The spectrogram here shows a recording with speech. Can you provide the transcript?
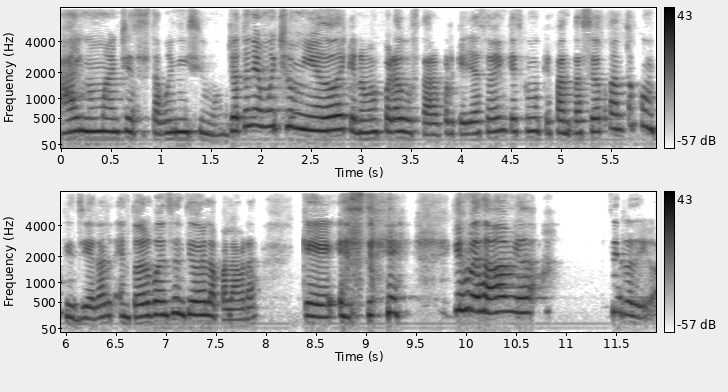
ay, no manches, está buenísimo. Yo tenía mucho miedo de que no me fuera a gustar, porque ya saben que es como que fantaseo tanto con Fitzgerald, en todo el buen sentido de la palabra, que, este, que me daba miedo. Sí, Rodrigo.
